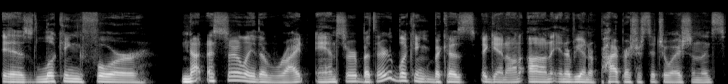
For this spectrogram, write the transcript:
is looking for not necessarily the right answer, but they're looking because again on, on an interview in a high pressure situation, it's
